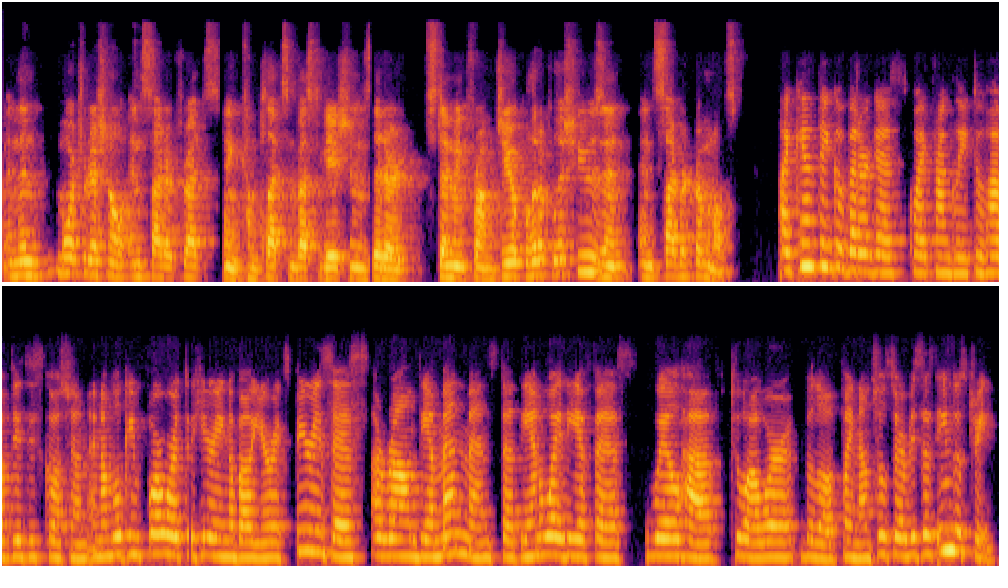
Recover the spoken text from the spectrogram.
and then more traditional insider threats and complex investigations that are stemming from geopolitical issues and, and cyber criminals. I can't think of better guests, quite frankly, to have this discussion. And I'm looking forward to hearing about your experiences around the amendments that the NYDFS will have to our beloved financial services industry.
